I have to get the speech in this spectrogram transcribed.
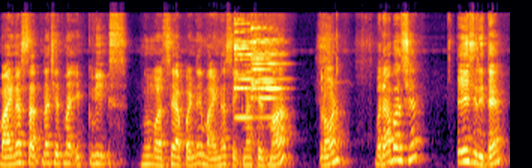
માઇનસ સાતના છેદમાં એકવીસનું મળશે આપણને માઇનસ એકના છેદમાં ત્રણ. બરાબર છે? એ જ રીતે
